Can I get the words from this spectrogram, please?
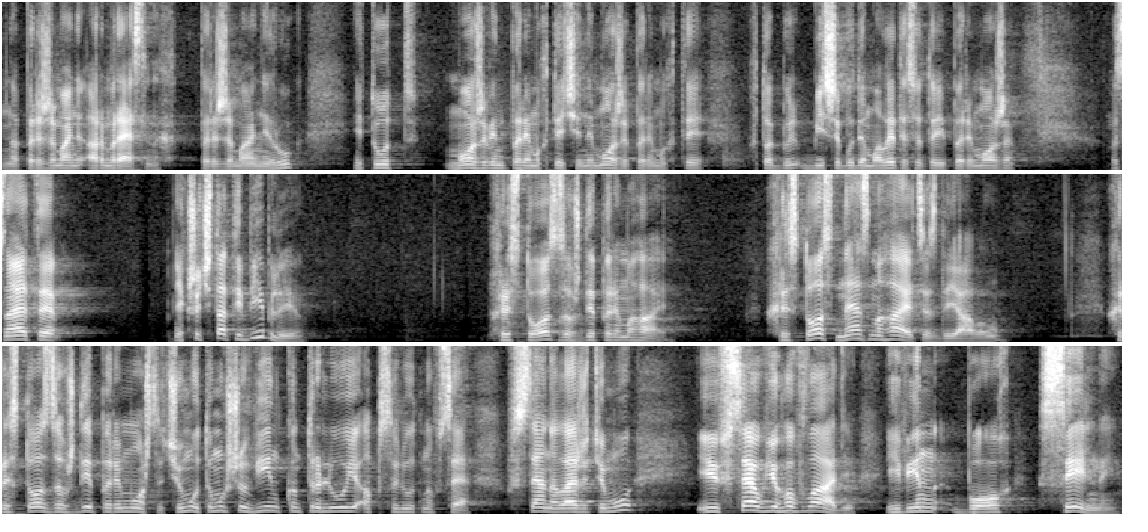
на пережиманні армреслінг, пережиманні рук. І тут може він перемогти чи не може перемогти. Хто більше буде молитися, той і переможе. Ви знаєте, якщо читати Біблію, Христос завжди перемагає. Христос не змагається з дияволом. Христос завжди переможця. Чому? Тому що Він контролює абсолютно все. Все належить йому і все в його владі. І він Бог сильний.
